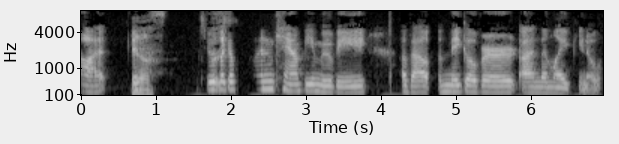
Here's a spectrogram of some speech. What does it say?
not. Yeah. It's, it was like a fun, campy movie about a makeover and then like you know,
